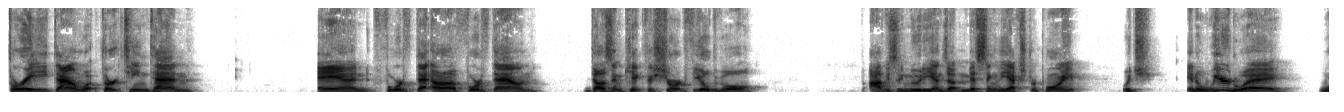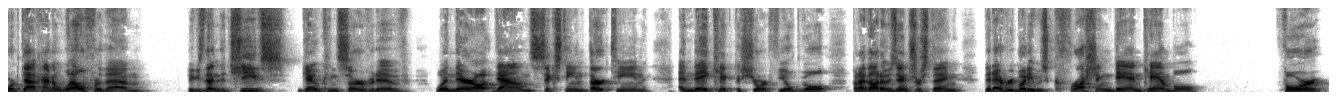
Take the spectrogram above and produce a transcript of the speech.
three, down what 13 10, and fourth, uh, fourth down, doesn't kick the short field goal. Obviously, Moody ends up missing the extra point, which in a weird way worked out kind of well for them because then the Chiefs go conservative when they're down 16 13 and they kick the short field goal. But I thought it was interesting that everybody was crushing Dan Campbell for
